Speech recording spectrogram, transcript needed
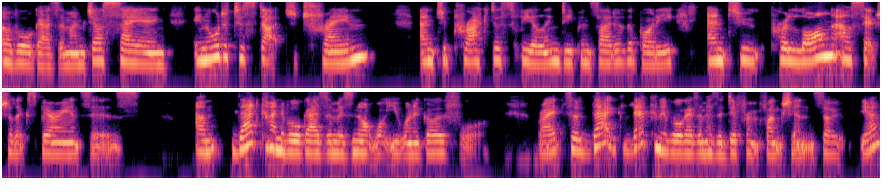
of orgasm. I'm just saying in order to start to train and to practice feeling deep inside of the body and to prolong our sexual experiences, um, that kind of orgasm is not what you want to go for right? So that that kind of orgasm has a different function. So yeah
